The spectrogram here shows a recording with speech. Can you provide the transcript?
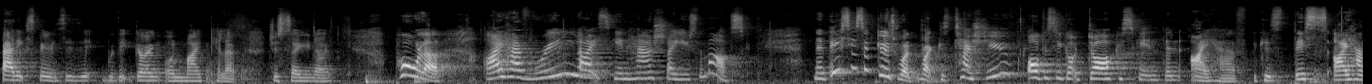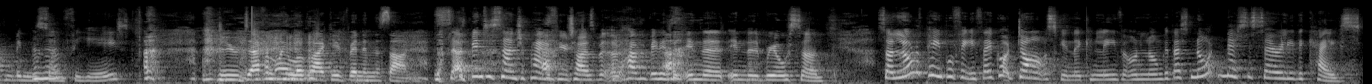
bad experiences with it going on my pillow, just so you know. Paula, I have really light skin. How should I use the mask? Now this is a good one, right? Because Tash, you've obviously got darker skin than I have because this I haven't been in the sun mm-hmm. for years. you definitely look like you've been in the sun. So I've been to Saint Tropez a few times, but I haven't been in the, in the in the real sun. So a lot of people think if they've got dark skin, they can leave it on longer. That's not necessarily the case.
